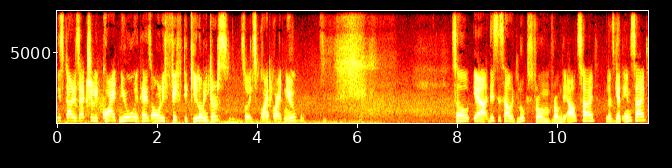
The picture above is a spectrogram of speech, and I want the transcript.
This car is actually quite new. It has only 50 kilometers so it's quite quite new. So yeah this is how it looks from from the outside. Let's get inside.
